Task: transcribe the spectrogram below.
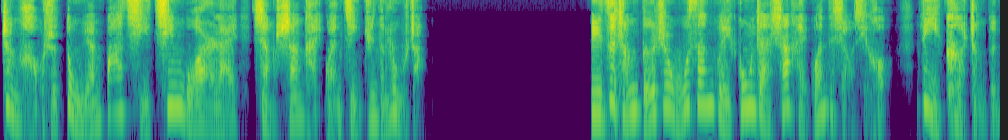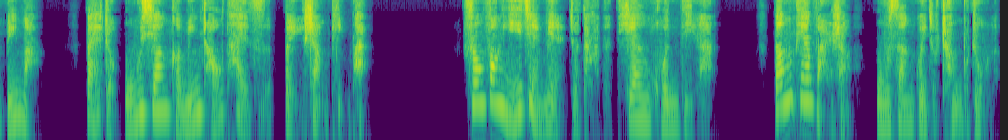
正好是动员八旗倾国而来，向山海关进军的路上。李自成得知吴三桂攻占山海关的消息后，立刻整顿兵马，带着吴襄和明朝太子北上平叛。双方一见面就打得天昏地暗。当天晚上，吴三桂就撑不住了。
